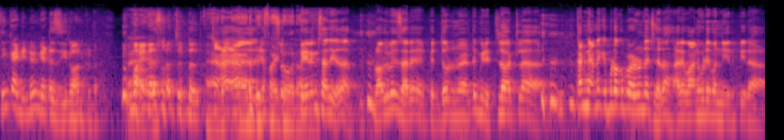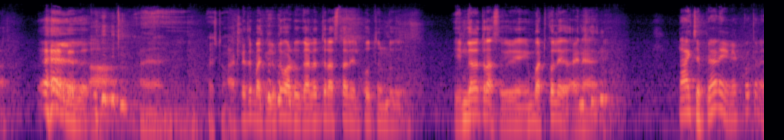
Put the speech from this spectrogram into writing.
think I get a zero అనుకుంటా. మైనస్లో చుట్టదు ఫైట్ ఓవర్ పేరెంట్స్ అది కదా. ప్రాబ్లమ్ ఇది సరే పెద్దోడు ఉన్నాడంటే వీడు ఎట్లా అట్లా. కానీ మీ అన్నకి ఎప్పుడొకప్పుడు అడు ఉండొచ్చు కదా. అరే వాని కూడా ఏమన్నా నేర్పిరా? అట్లయితే బతికిలిపితే వాడు గలత్ రాస్తాలు వెళ్ళిపోతుండు. ఏం గలత్ రాస్తావు ఏం పట్టుకోలే కదా ఆయన. నాకు చెప్పినా నేను లేకపోతున్నా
